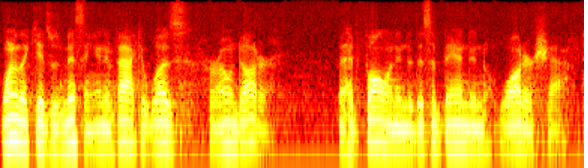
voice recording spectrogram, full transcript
One of the kids was missing, and in fact, it was her own daughter that had fallen into this abandoned water shaft.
